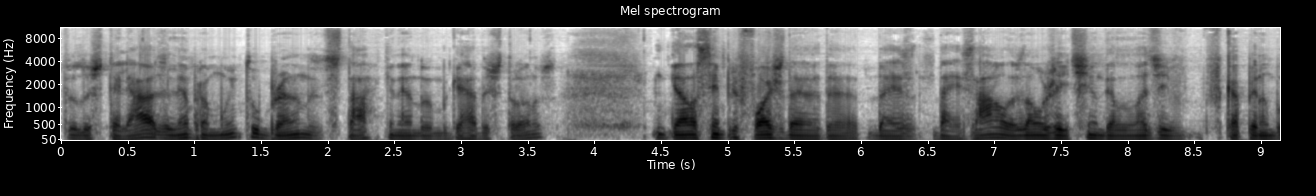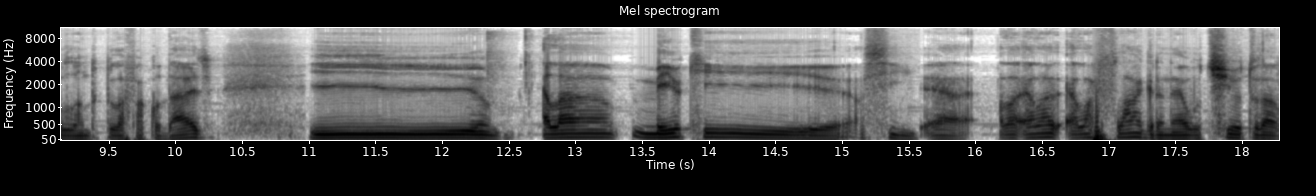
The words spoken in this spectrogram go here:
pelos telhados, lembra muito o Bran Stark, né, do Guerra dos Tronos. Ela sempre foge da, da, das, das aulas, dá um jeitinho dela lá de ficar perambulando pela faculdade. E ela meio que assim é, ela, ela, ela, flagra né o tio tá,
